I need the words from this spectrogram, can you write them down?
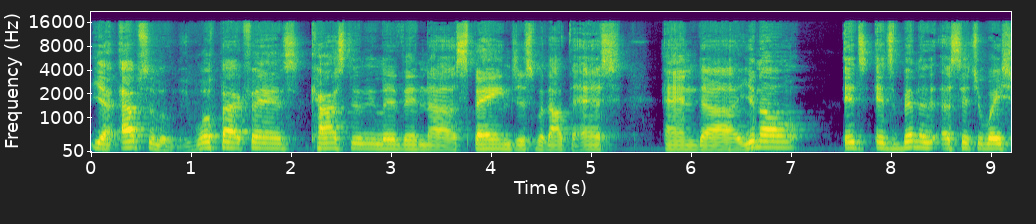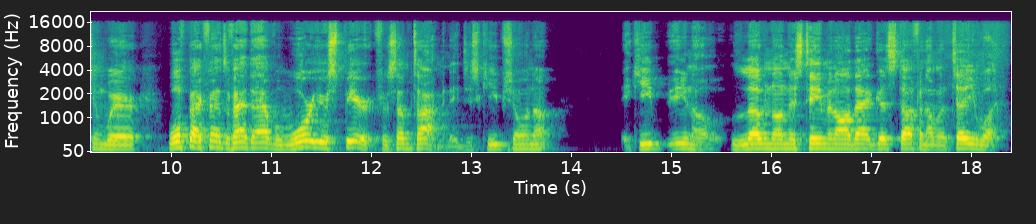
Yeah, absolutely. Wolfpack fans constantly live in uh, Spain just without the S. And, uh, you know, it's it's been a, a situation where Wolfpack fans have had to have a warrior spirit for some time, and they just keep showing up. They keep, you know, loving on this team and all that good stuff. And I'm going to tell you what,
